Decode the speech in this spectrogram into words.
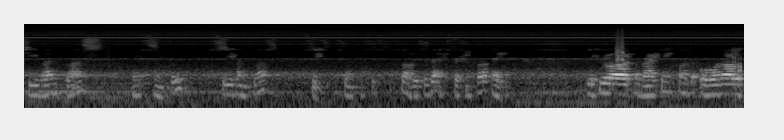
G1 plus S into C1 plus C. So this is the expression for L. If you are writing for the overall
